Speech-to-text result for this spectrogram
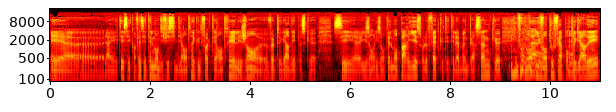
Et euh, la réalité, c'est qu'en fait, c'est tellement difficile d'y rentrer qu'une fois que tu es rentré, les gens veulent te garder parce que c'est ils ont ils ont tellement parié sur le fait que tu étais la bonne personne que Ils vont vont, pas- ils vont tout faire pour te garder.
